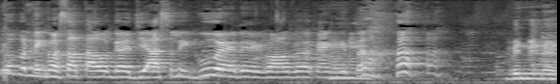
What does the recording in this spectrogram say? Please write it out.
gue mending gak usah tahu gaji asli gue deh kalau gue kayak gitu. Bener.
